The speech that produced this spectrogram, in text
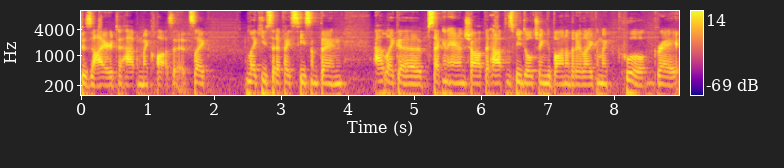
desired to have in my closet. It's like like you said, if I see something at like a secondhand shop that happens to be Dolce and Gabbana that I like, I'm like, cool, great.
